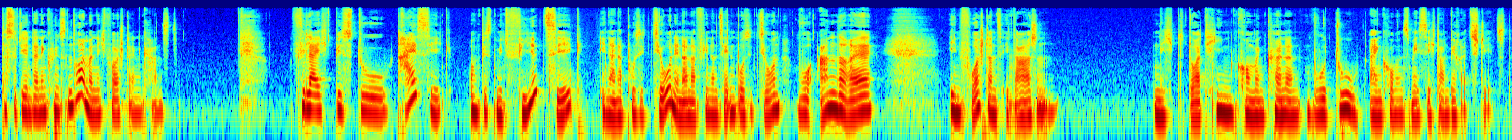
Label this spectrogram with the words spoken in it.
das du dir in deinen kühnsten Träumen nicht vorstellen kannst. Vielleicht bist du 30 und bist mit 40 in einer Position, in einer finanziellen Position, wo andere in Vorstandsetagen nicht dorthin kommen können, wo du einkommensmäßig dann bereits stehst.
